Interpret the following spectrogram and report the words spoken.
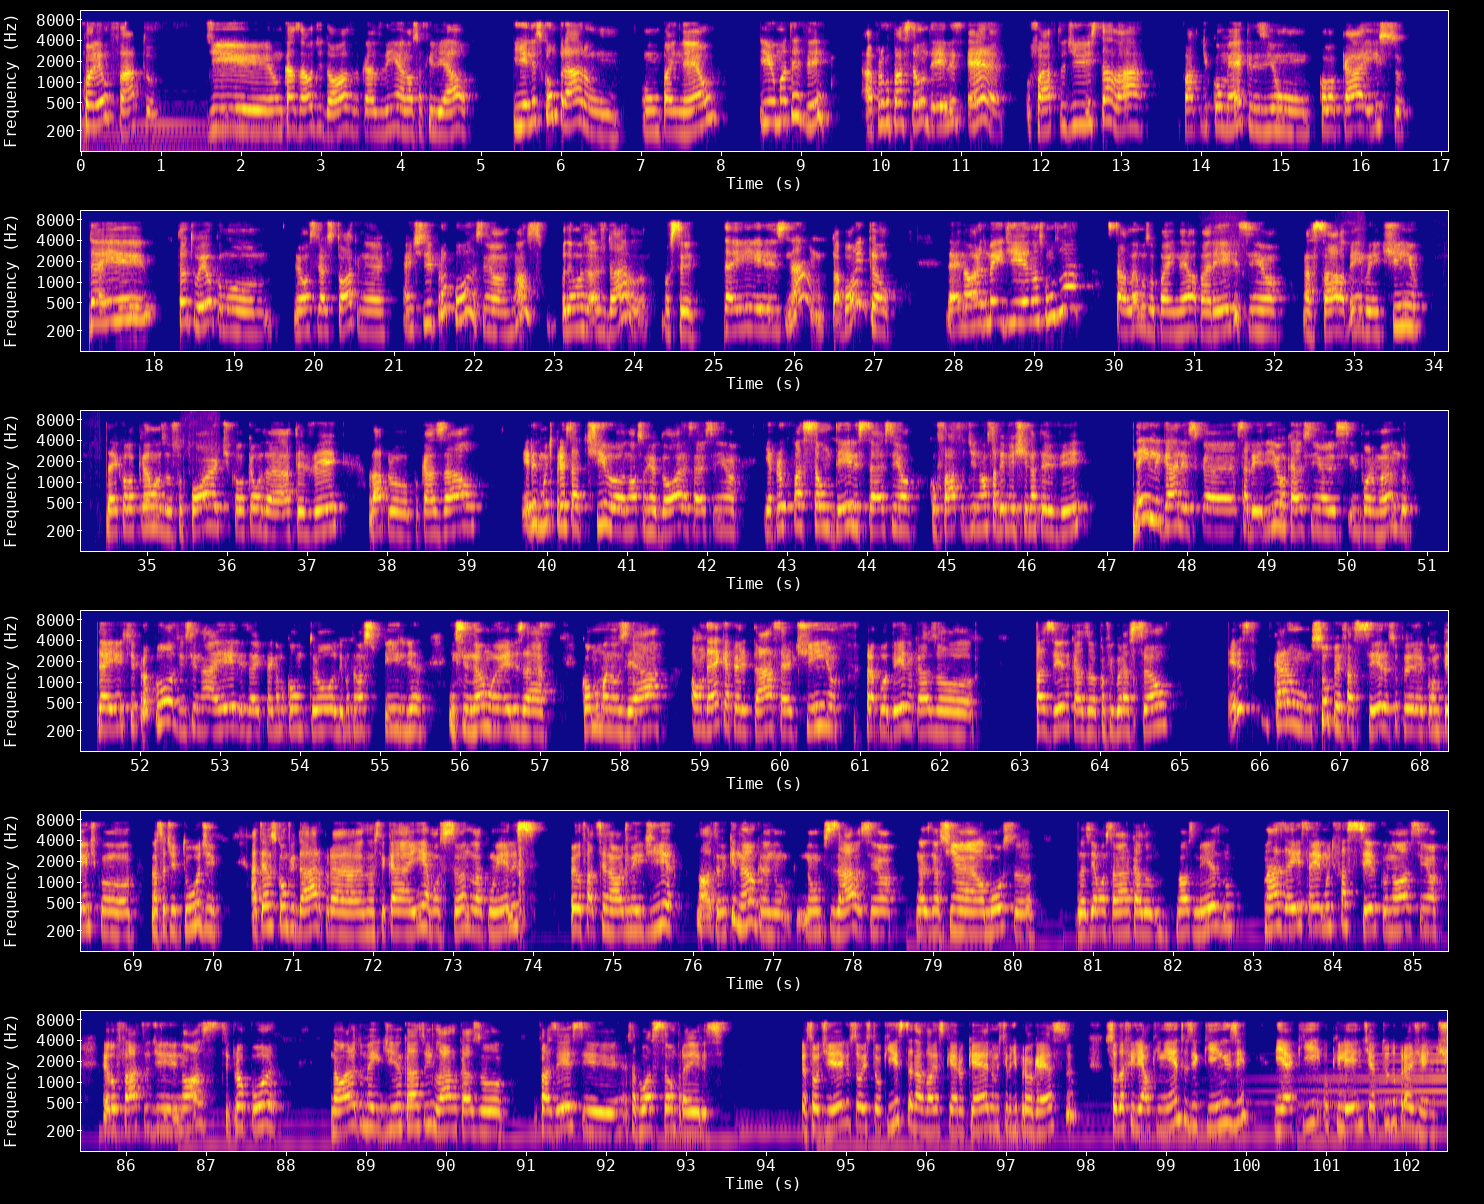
escolher o fato de um casal de idosos, no caso vinha a nossa filial, e eles compraram um, um painel e uma TV. A preocupação deles era o fato de instalar, o fato de como é que eles iam colocar isso. Daí, tanto eu como meu auxiliar de estoque, né, a gente se propôs assim, ó, nós podemos ajudar você. Daí eles, não, tá bom então. Daí na hora do meio-dia nós fomos lá, instalamos o painel na parede, assim, ó, na sala, bem bonitinho. Daí colocamos o suporte, colocamos a, a TV lá pro, pro casal. Eles muito prestativos ao nosso redor, sabe, assim, ó, e a preocupação deles, sabe, assim, ó, com o fato de não saber mexer na TV. Nem ligar eles uh, saberiam, cara, assim, ó, eles se informando. Daí a gente propôs ensinar eles, aí pegamos controle, botamos as pilhas, ensinamos eles a como manusear, onde é que apertar certinho para poder, no caso, fazer, no caso, a configuração. Eles ficaram super faceiros, super contentes com nossa atitude, até nos convidaram para nós ficar aí almoçando lá com eles, pelo fato de ser na hora do meio-dia. Nós dizemos que não, que não, não precisava, assim, ó, nós, nós tinha almoço, nós íamos mostrar na casa nós mesmos. Mas aí isso aí é muito faceiro com nós, assim, ó, pelo fato de nós se propor na hora do meio-dia, no caso, ir lá, no caso, fazer esse, essa boa ação para eles. Eu sou o Diego, sou estoquista nas lojas Quero Quero, no município de Progresso. Sou da filial 515 e aqui o cliente é tudo pra gente.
